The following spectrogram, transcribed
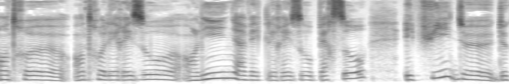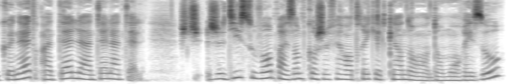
entre, entre les réseaux en ligne, avec les réseaux perso, et puis de, connaître un tel, un tel, un tel. Je, dis souvent, par exemple, quand je fais rentrer quelqu'un dans, mon réseau,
